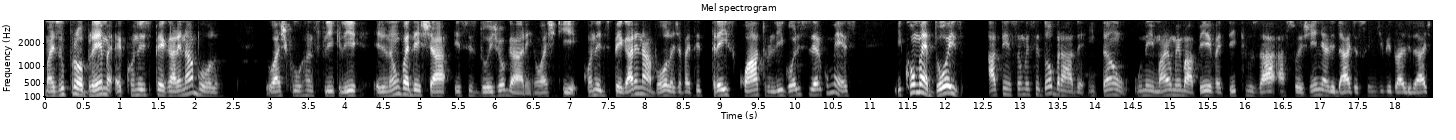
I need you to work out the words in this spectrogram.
Mas o problema é quando eles pegarem na bola eu acho que o Hans Flick ali, ele não vai deixar esses dois jogarem. Eu acho que quando eles pegarem na bola, já vai ter três, quatro ali, igual eles fizeram com o Messi. E como é dois, a atenção vai ser dobrada. Então, o Neymar e o Mbappé vai ter que usar a sua genialidade, a sua individualidade.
